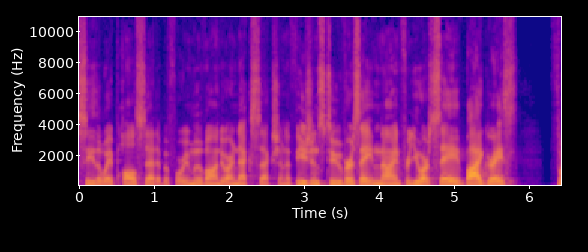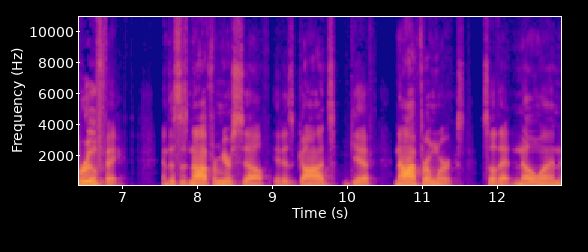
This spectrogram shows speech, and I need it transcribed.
see the way Paul said it before we move on to our next section. Ephesians 2, verse 8 and 9. For you are saved by grace through faith. And this is not from yourself, it is God's gift, not from works, so that no one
